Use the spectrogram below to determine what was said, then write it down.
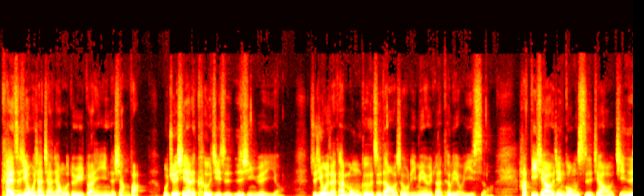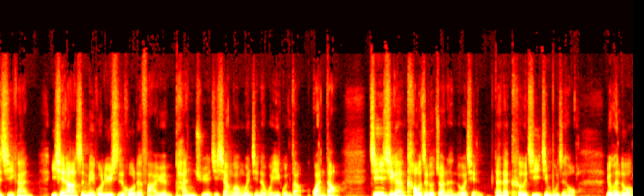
开始之前，我想讲讲我对于短影音的想法。我觉得现在的科技是日新月异哦。最近我在看《蒙格之道》的时候，里面有一段特别有意思哦。它底下有一间公司叫今日期刊，以前啊是美国律师获得法院判决及相关文件的唯一管道。管道，今日期刊靠这个赚了很多钱。但在科技进步之后，有很多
